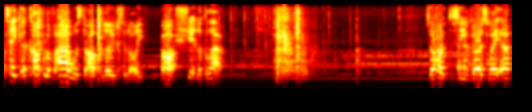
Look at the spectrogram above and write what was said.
take a couple of hours to upload tonight. Oh shit, look at that. So I hope to see you guys later.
